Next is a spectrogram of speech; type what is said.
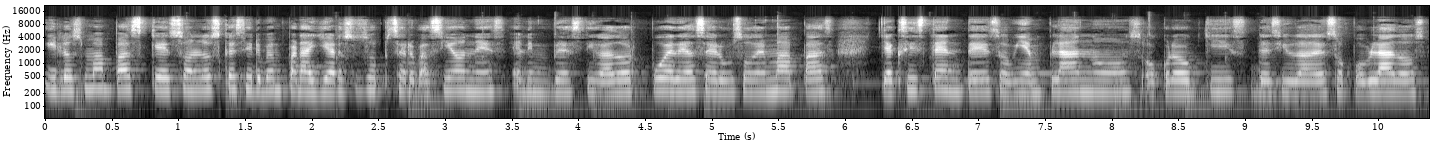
y los mapas que son los que sirven para guiar sus observaciones. El investigador puede hacer uso de mapas ya existentes o bien planos o croquis de ciudades o poblados,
